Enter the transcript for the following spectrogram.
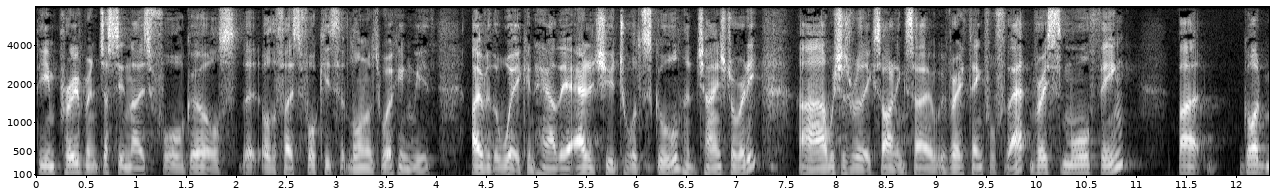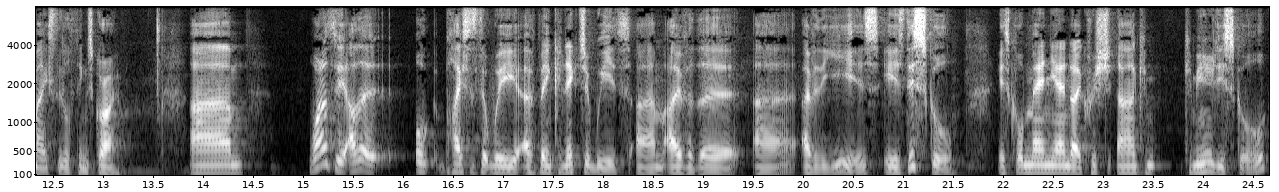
the improvement just in those four girls that, or the first four kids that Lauren was working with over the week and how their attitude towards school had changed already, uh, which is really exciting. So we're very thankful for that. Very small thing, but God makes little things grow. Um, one of the other places that we have been connected with um, over the uh, over the years is this school. It's called Manyando Christian, uh, Com- Community School,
